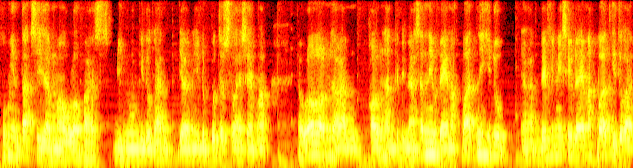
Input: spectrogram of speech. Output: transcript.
aku minta sih sama Allah pas bingung gitu kan jalan hidupku terus setelah SMA ya Allah kalau misalkan kalau misalkan kedinasan nih udah enak banget nih hidup ya kan? Definisi udah enak banget gitu kan.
